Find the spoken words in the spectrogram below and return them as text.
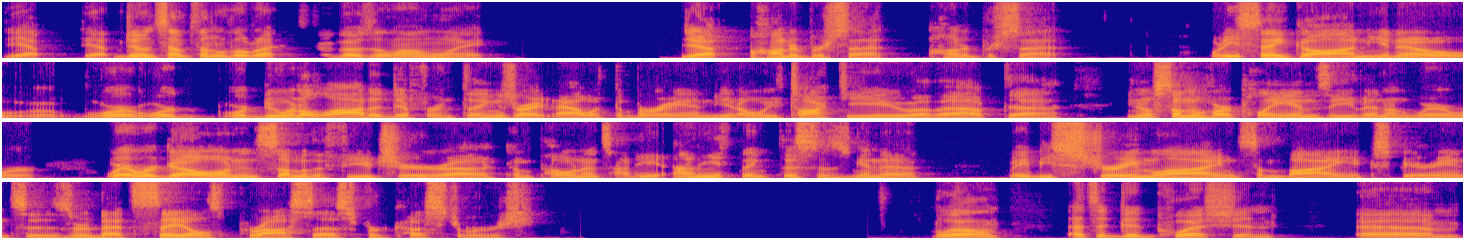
Yep. Yep. Doing something a little extra goes a long way. Yep. hundred percent. hundred percent. What do you think on, you know, we're, we're, we're doing a lot of different things right now with the brand. You know, we've talked to you about, uh, you know, some of our plans even on where we're, where we're going and some of the future uh, components. How do you, how do you think this is going to maybe streamline some buying experiences or that sales process for customers? Well, that's a good question. Um,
